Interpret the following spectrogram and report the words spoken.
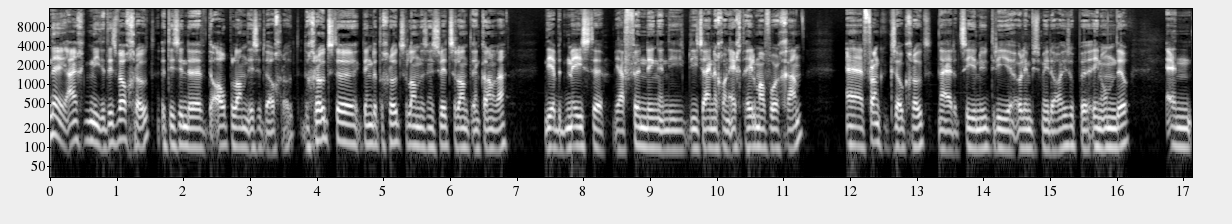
Nee, eigenlijk niet. Het is wel groot. Het is in de, de Alpenlanden is het wel groot. De grootste, ik denk dat de grootste landen zijn Zwitserland en Canada. Die hebben het meeste ja, funding en die, die zijn er gewoon echt helemaal voor gegaan. Uh, Frankrijk is ook groot. Nou ja, dat zie je nu. Drie uh, Olympische medailles op uh, één onderdeel. En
